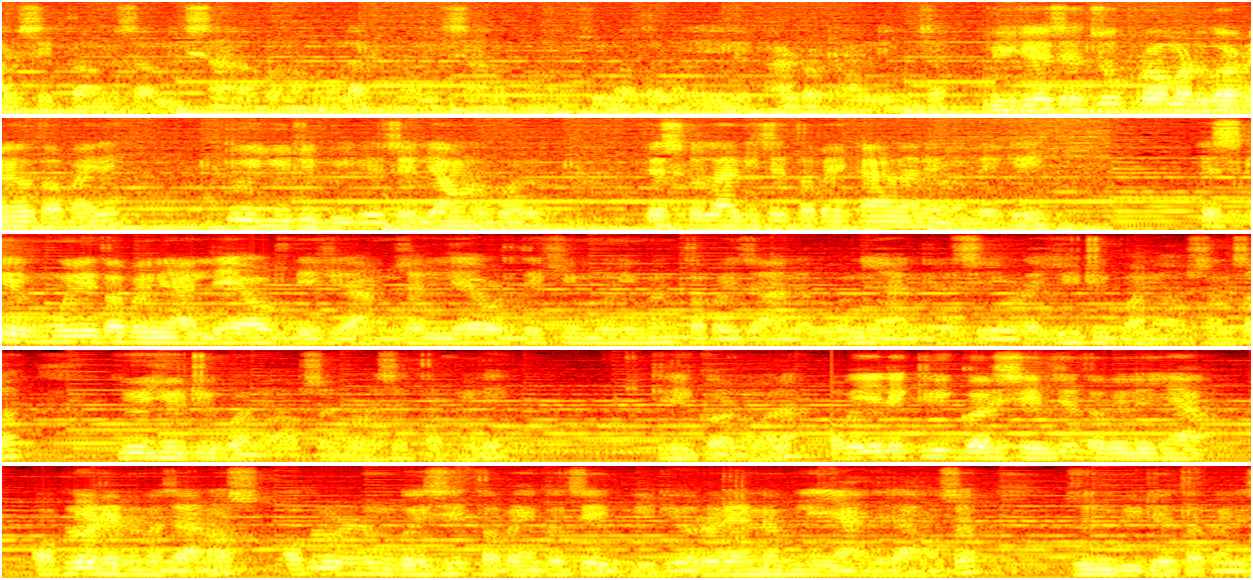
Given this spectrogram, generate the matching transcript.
आवश्यकता अनुसार अलिक सानो बनाउनु होला। म अलिक सानो बनाउँछु न तपाईँले यसले फाल्टो ठाउँ लिन्छ भिडियो चाहिँ जो प्रमोट गर्ने हो तपाईँले त्यो युट्युब भिडियो चाहिँ ल्याउनु पऱ्यो त्यसको लागि चाहिँ तपाईँ कहाँ जाने भन्दाखेरि यसकै मुनि तपाईँले यहाँ लेआउट देखिरहेको हुन्छ। लेआउटदेखि मुनि पनि तपाईँ जानुभयो भने यहाँनिर चाहिँ एउटा युट्युब भन्ने अप्सन छ। यो युट्युब भन्ने अप्सनबाट चाहिँ तपाईँले क्लिक गर्नु होला। अब यसले क्लिक गरिसकेपछि तपाईँले यहाँ अपलोडेडमा जानुहोस्। अपलोडेडमा गएपछि तपाईँको चाहिँ भिडियो ऱ्यान्डमली यहाँनिर आउँछ। जुन भिडियो तपाईँले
